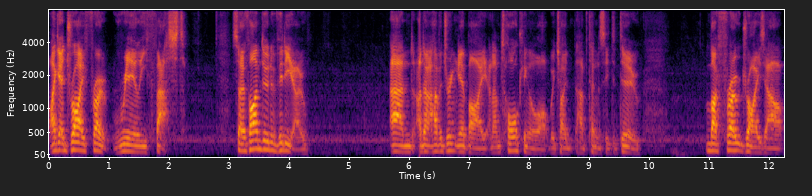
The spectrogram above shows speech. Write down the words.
I get dry throat really fast. So if I'm doing a video and I don't have a drink nearby and I'm talking a lot, which I have tendency to do, my throat dries out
